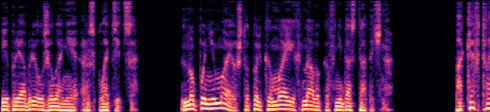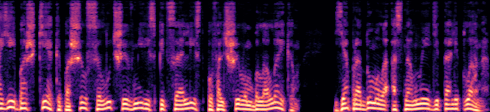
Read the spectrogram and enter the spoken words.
и приобрел желание расплатиться. Но понимаю, что только моих навыков недостаточно. Пока в твоей башке копошился лучший в мире специалист по фальшивым балалайкам, я продумала основные детали плана.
